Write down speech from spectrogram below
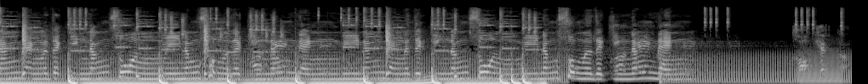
นังแดงแล้วจะกินนังส่วง มีนังส่วงแล้วจะกินนังแดง มีนังแดงแล้วจะกินนังส่วง มีนังส่วงแล้วจะกินนังแดง ขอแคปก่อน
